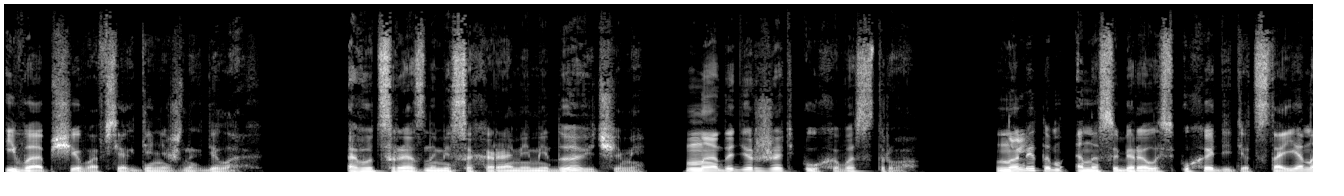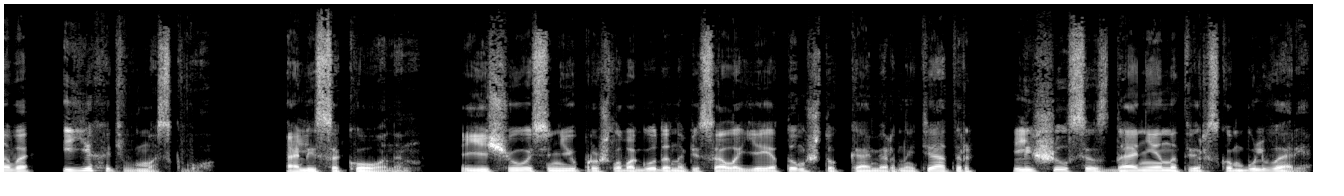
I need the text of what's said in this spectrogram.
и вообще во всех денежных делах. А вот с разными Сахарами-Медовичами надо держать ухо востро. Но летом она собиралась уходить от Стоянова и ехать в Москву. Алиса Коонен еще осенью прошлого года написала ей о том, что камерный театр лишился здания на Тверском бульваре,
